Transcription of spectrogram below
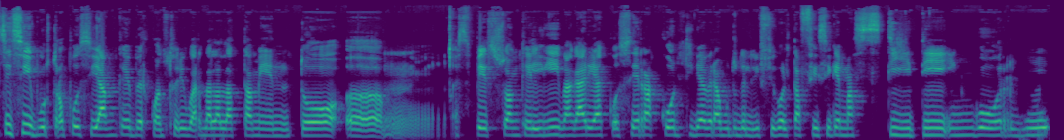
Sì, sì, purtroppo sì, anche per quanto riguarda l'allattamento, ehm, spesso anche lì magari ecco, se racconti di aver avuto delle difficoltà fisiche, mastiti, ingorghi,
